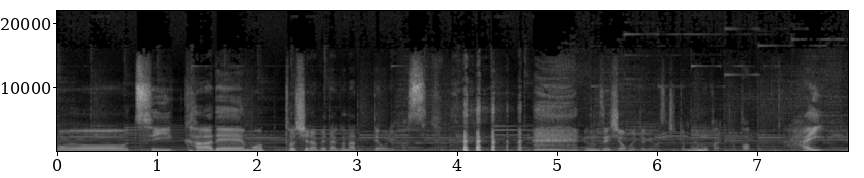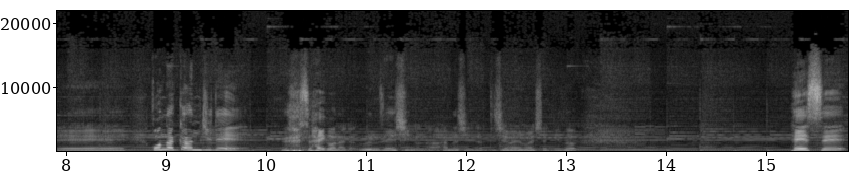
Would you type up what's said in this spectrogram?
と追加でもっと調べたくなっております。雲仙市覚えておきます。ちょっとメモ書いておこう。はい、えー、こんな感じで 最後なんか雲仙市の話になってしまいましたけど平成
